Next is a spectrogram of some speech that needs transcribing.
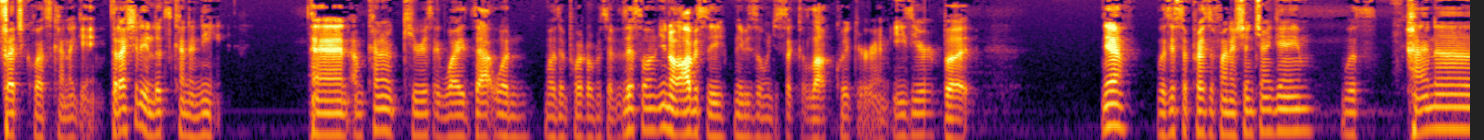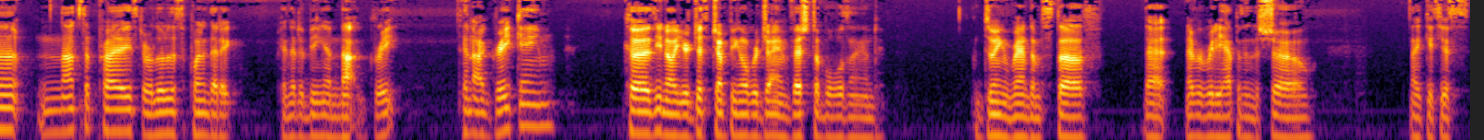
fetch quest kind of game that actually looks kind of neat. And I'm kind of curious, like, why that one wasn't ported over instead of this one. You know, obviously, maybe this one just like a lot quicker and easier, but yeah, was this surprised to find a Shinchan game? Was kind of not surprised or a little disappointed that it ended up being a not great, a not great game. Cause, you know, you're just jumping over giant vegetables and doing random stuff that never really happens in the show. Like, it's just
